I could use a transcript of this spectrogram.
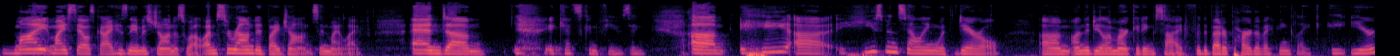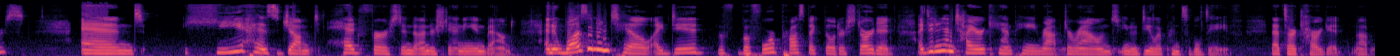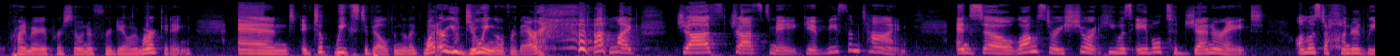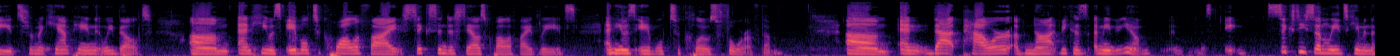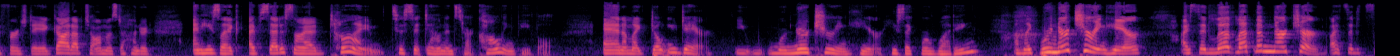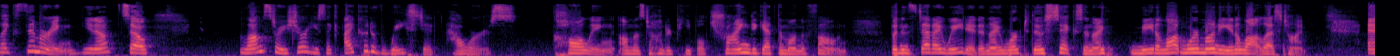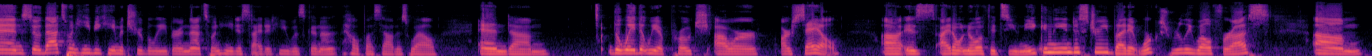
my my sales guy, his name is John as well. I'm surrounded by Johns in my life, and um, it gets confusing. Um, he uh, he's been selling with Daryl um, on the dealer marketing side for the better part of I think like eight years, and he has jumped headfirst into understanding inbound. And it wasn't until I did before Prospect Builder started, I did an entire campaign wrapped around you know dealer principal Dave. That's our target uh, primary persona for dealer marketing. And it took weeks to build. And they're like, what are you doing over there? I'm like, just trust me. Give me some time. And so, long story short, he was able to generate almost 100 leads from a campaign that we built. Um, and he was able to qualify six into sales qualified leads, and he was able to close four of them. Um, and that power of not, because, I mean, you know, 60 some leads came in the first day. It got up to almost 100. And he's like, I've set aside time to sit down and start calling people. And I'm like, don't you dare. You, we're nurturing here. He's like, we're whating? I'm like, we're nurturing here. I said, let, let them nurture. I said, it's like simmering, you know? So, long story short, he's like, I could have wasted hours calling almost 100 people, trying to get them on the phone. But instead, I waited and I worked those six and I made a lot more money in a lot less time. And so that's when he became a true believer, and that's when he decided he was going to help us out as well. And um, the way that we approach our our sale uh, is, I don't know if it's unique in the industry, but it works really well for us. Um,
